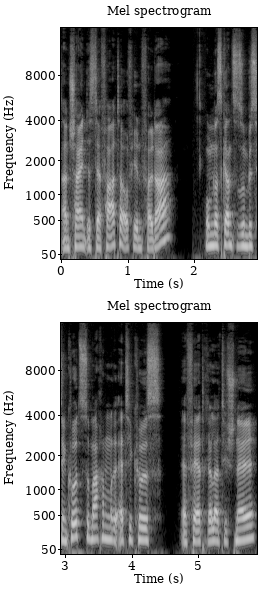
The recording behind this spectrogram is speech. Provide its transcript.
anscheinend ist der Vater auf jeden Fall da. Um das Ganze so ein bisschen kurz zu machen, Atticus erfährt relativ schnell,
